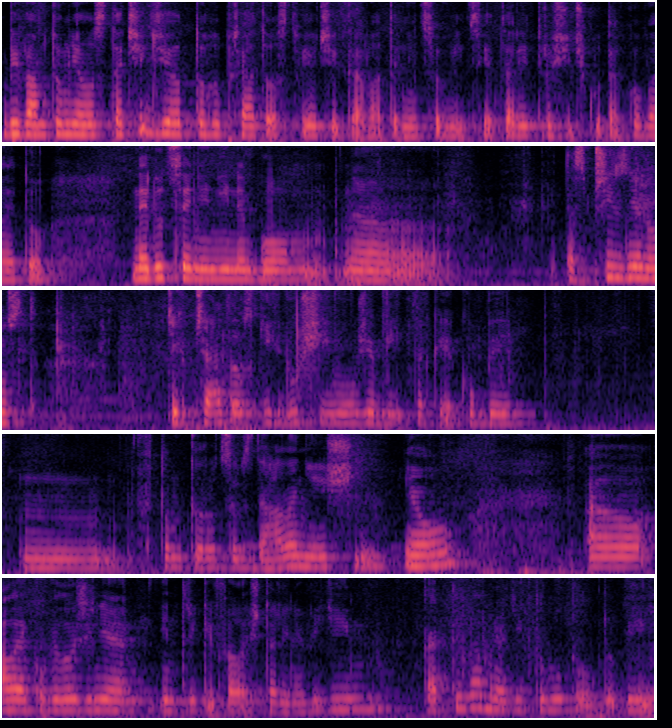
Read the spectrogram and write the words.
by vám to mělo stačit, že od toho přátelství očekáváte něco víc. Je tady trošičku takové to nedocenění nebo uh, ta zpřízněnost těch přátelských duší může být tak jakoby mm, v tomto roce vzdálenější, jo. Uh, ale jako vyloženě intriky faleš tady nevidím. Karty vám radí k tomuto období,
